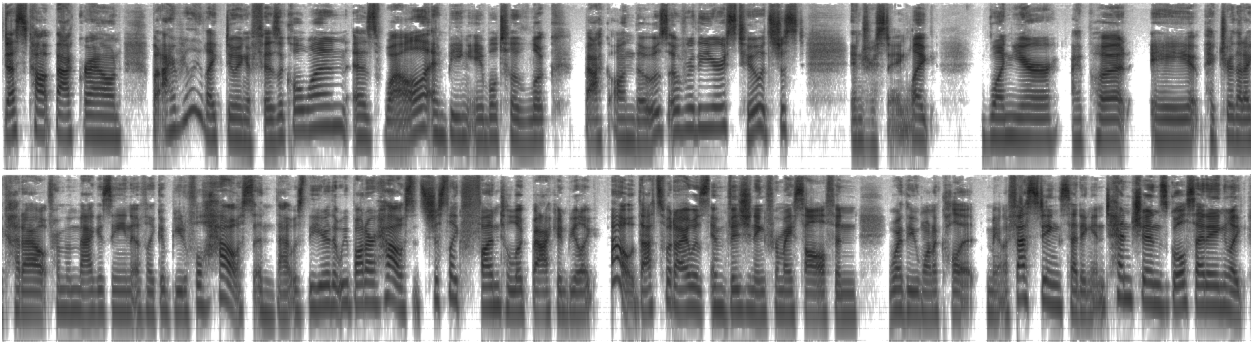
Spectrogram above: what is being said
desktop background, but I really like doing a physical one as well and being able to look back on those over the years too. It's just interesting. Like, one year I put a picture that I cut out from a magazine of like a beautiful house. And that was the year that we bought our house. It's just like fun to look back and be like, oh, that's what I was envisioning for myself. And whether you want to call it manifesting, setting intentions, goal setting, like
